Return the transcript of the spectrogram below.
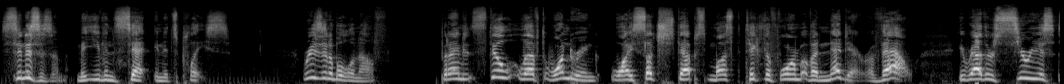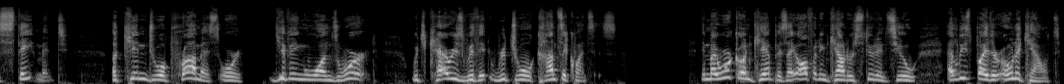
cynicism may even set in its place. Reasonable enough, but I'm still left wondering why such steps must take the form of a neder, a vow, a rather serious statement, akin to a promise or giving one's word, which carries with it ritual consequences. In my work on campus, I often encounter students who, at least by their own account,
